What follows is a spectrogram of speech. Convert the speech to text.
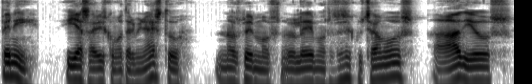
Penny. Y ya sabéis cómo termina esto. Nos vemos, nos leemos, nos escuchamos. Adiós.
